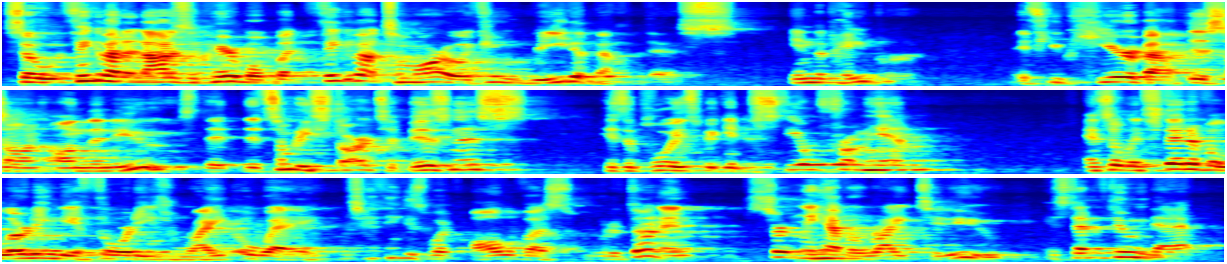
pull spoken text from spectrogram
So think about it not as a parable, but think about tomorrow if you read about this in the paper, if you hear about this on, on the news, that, that somebody starts a business, his employees begin to steal from him. And so instead of alerting the authorities right away, which I think is what all of us would have done and certainly have a right to do, instead of doing that,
